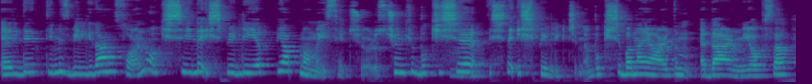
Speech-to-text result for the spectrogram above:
elde ettiğimiz bilgiden sonra o kişiyle işbirliği yapıp yapmamayı seçiyoruz. Çünkü bu kişi işte işbirlikçi mi? Bu kişi bana yardım eder mi? Yoksa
